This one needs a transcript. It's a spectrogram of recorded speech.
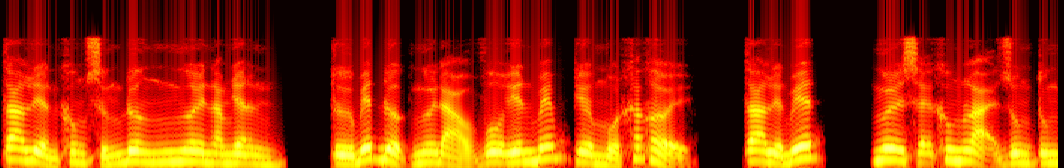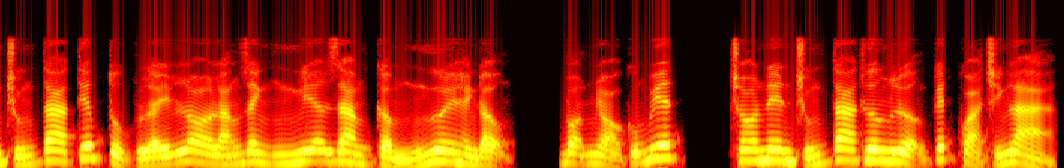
ta liền không xứng đương ngươi nam nhân, từ biết được ngươi đảo vô yên bếp kia một khắc khởi, ta liền biết, ngươi sẽ không lại dung tung chúng ta tiếp tục lấy lo lắng danh nghĩa giam cầm ngươi hành động, bọn nhỏ cũng biết, cho nên chúng ta thương lượng kết quả chính là,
